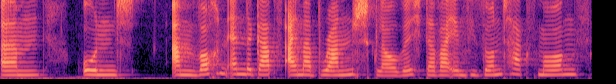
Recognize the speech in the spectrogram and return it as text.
Ähm, und am Wochenende gab es einmal Brunch, glaube ich. Da war irgendwie sonntags morgens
